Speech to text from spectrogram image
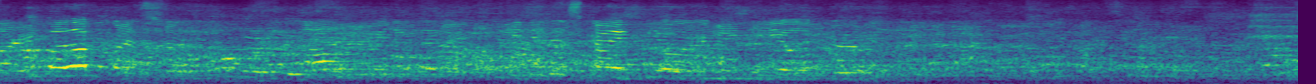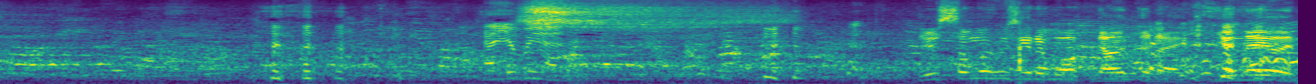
sorry, follow-up question. Um, can, you, can you describe your ideal girl? Kaya ba yan? there's someone who's gonna walk down tonight. Yun na yun.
